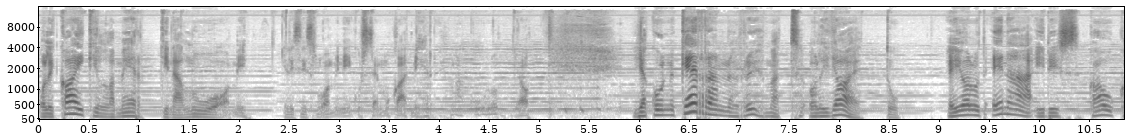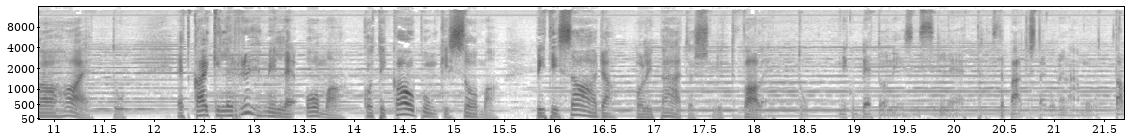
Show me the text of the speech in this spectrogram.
oli kaikilla merkkinä luomi. Eli siis luomi niin kuin sen mukaan, mihin ryhmään kuuluu. Joo. Ja kun kerran ryhmät oli jaettu, ei ollut enää idis kaukaa haettu, et kaikille ryhmille oma kotikaupunki soma piti saada, oli päätös nyt valettu. Niin kuin betoniin siis silleen, että sitä päätöstä ei enää muuttaa.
